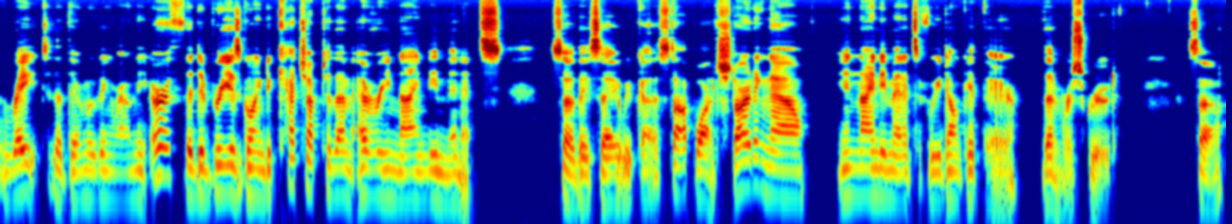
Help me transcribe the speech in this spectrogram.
rate that they're moving around the earth, the debris is going to catch up to them every 90 minutes. So they say we've got a stopwatch starting now. In 90 minutes, if we don't get there, then we're screwed. So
